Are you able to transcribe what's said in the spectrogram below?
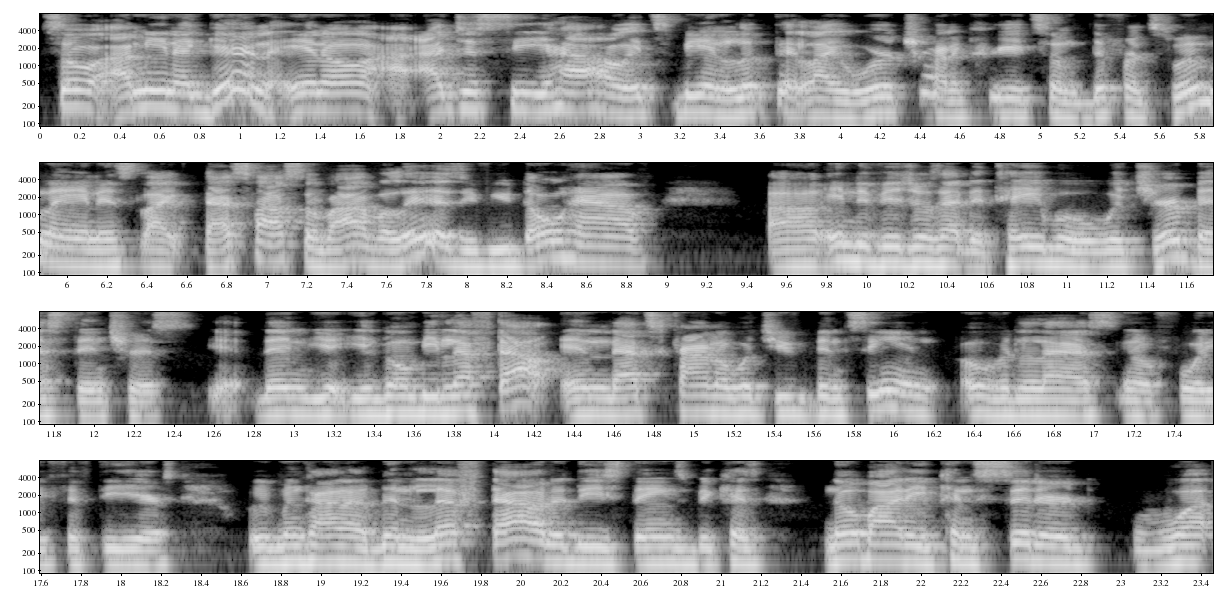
so I mean, again, you know, I, I, just see how it's being looked at like we're trying to create some different swim lane. It's like that's how survival is. If you don't have uh, individuals at the table with your best interests, then you, are going to be left out. And that's kind of what you've been seeing over the last, you know, 40, 50 years. We've been kind of been left out of these things because nobody considered what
